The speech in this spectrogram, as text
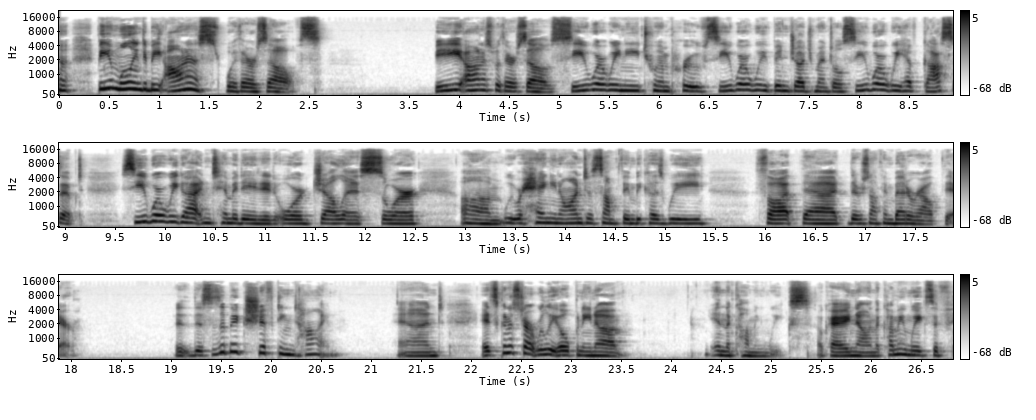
being willing to be honest with ourselves. Be honest with ourselves. See where we need to improve. See where we've been judgmental. See where we have gossiped see where we got intimidated or jealous or um, we were hanging on to something because we thought that there's nothing better out there. This is a big shifting time, and it's going to start really opening up in the coming weeks. Okay, now in the coming weeks, if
